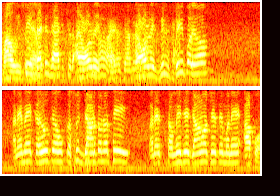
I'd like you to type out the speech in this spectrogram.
how we should See, have. that is the attitude I always no, had. I always will have. Free પડ્યો અને મેં કહ્યું કે હું કશું જ જાણતો નથી અને તમે જે જાણો છે તે મને આપો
